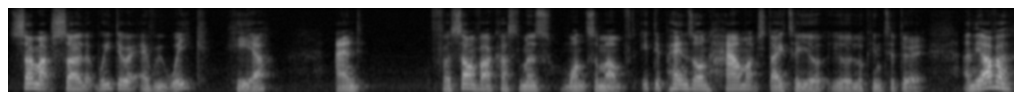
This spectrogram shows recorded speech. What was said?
So much so that we do it every week here and for some of our customers once a month. It depends on how much data you're, you're looking to do it. And the other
